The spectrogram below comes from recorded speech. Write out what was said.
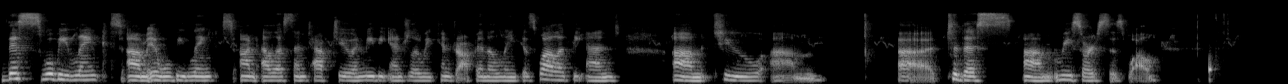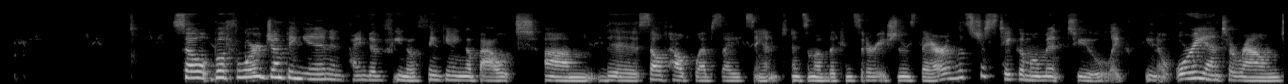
this will be linked. Um, it will be linked on LSN Tap too and maybe Angela, we can drop in a link as well at the end um, to, um, uh, to this um, resource as well. So before jumping in and kind of, you know, thinking about um, the self-help websites and, and some of the considerations there, let's just take a moment to like, you know, orient around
